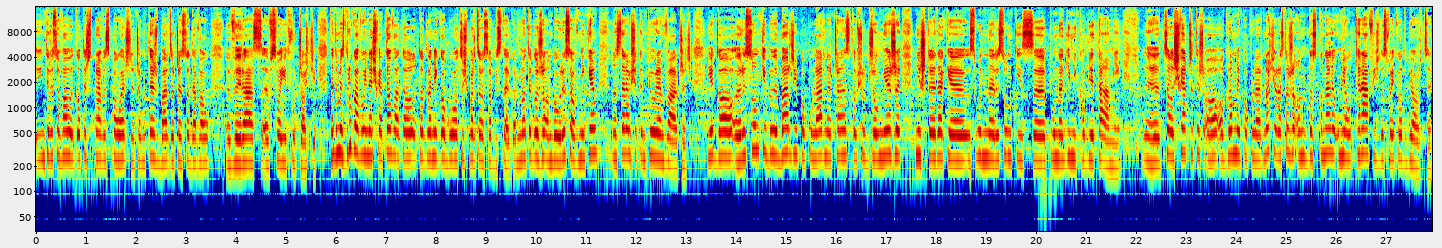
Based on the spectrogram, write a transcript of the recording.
interesowały go też sprawy społeczne, czemu też bardzo często dawał wyraz w swojej twórczości. Natomiast druga wojna światowa to, to dla niego było coś bardzo osobistego. Mimo tego, że on był rysownikiem, no starał się tym piórem walczyć. Jego rysunki były bardziej popularne często wśród żołnierzy niż te takie słynne rysunki z półnagimi kobietami. E, co świadczy też o ogromnej popularności oraz to, że on doskonale umiał trafić do swojego odbiorcy.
